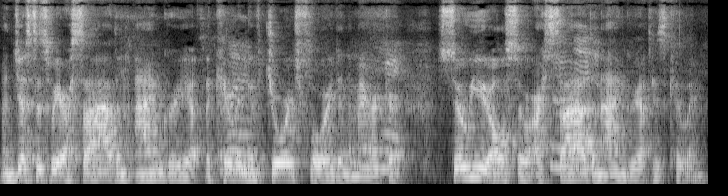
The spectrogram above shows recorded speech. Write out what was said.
And just as we are sad and angry at the killing of George Floyd in America, so you also are sad and angry at his killing.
